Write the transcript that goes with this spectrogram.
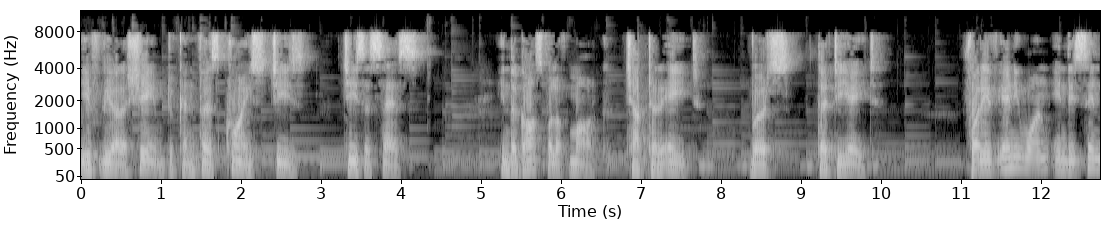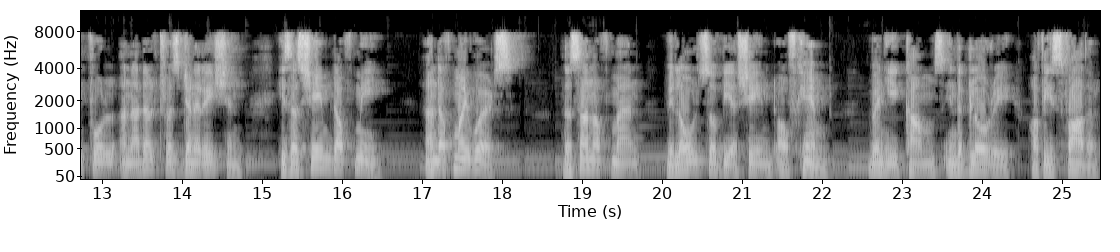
if we are ashamed to confess Christ, Jesus says in the Gospel of Mark, chapter 8, verse 38 For if anyone in this sinful and adulterous generation is ashamed of me and of my words, the Son of Man will also be ashamed of him when he comes in the glory of his Father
